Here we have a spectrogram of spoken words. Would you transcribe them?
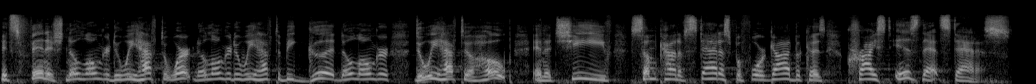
It's finished. No longer do we have to work. No longer do we have to be good. No longer do we have to hope and achieve some kind of status before God because Christ is that status.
